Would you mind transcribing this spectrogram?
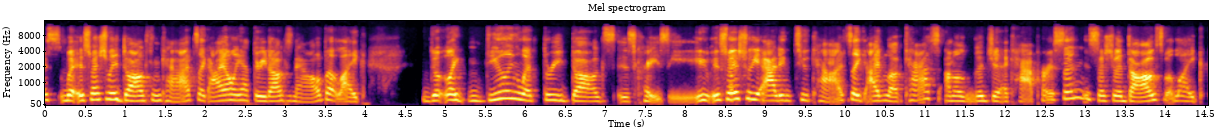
Especially with dogs and cats. Like I only have three dogs now, but like like dealing with three dogs is crazy especially adding two cats like i love cats i'm a legit cat person especially with dogs but like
